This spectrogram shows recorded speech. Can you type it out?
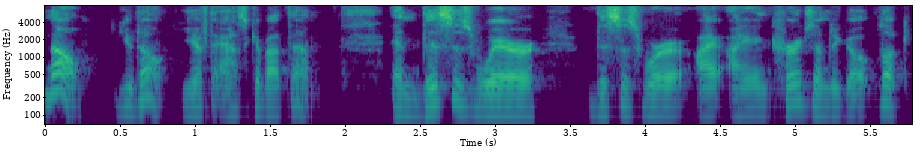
no, you don't. You have to ask about them. And this is where this is where I, I encourage them to go, look,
